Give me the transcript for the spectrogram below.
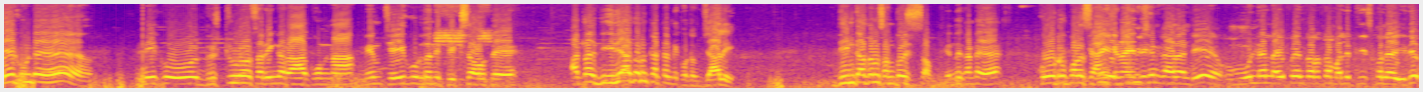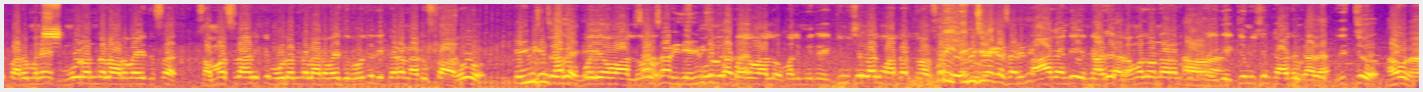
లేకుంటే మీకు దృష్టిలో సరిగ్గా రాకుండా మేము చేయకూడదని ఫిక్స్ అవుతే అట్లా ఇదే అతను కట్టండి కొంచెం జాలి. దీంతో అతను సంతోషిస్తాం. ఎందుకంటే కోటి రూపాయలు శాంక్షన్ అయింది. కాదండి. మూడు నెలలు అయిపోయిన తర్వాత మళ్ళీ తీసుకునే ఇదే పర్మనెంట్ మూడు వందల అరవై ఐదు సంవత్సరానికి మూడు వందల అరవై ఐదు రోజులు ఇక్కడ నడుస్తారు. ఎగ్జిబిషన్ కాదు ఇది. పోయే వాళ్ళు సార్, సార్, ఇది ఎగ్జిబిషన్ కాదు. మళ్ళీ మీరు ఎగ్జిబిషన్ లాగా మాట్లాడుతున్నారు మరి ఎగ్జిబిషనే కదా సార్ ఇది? కాదండి అదే భ్రమలో ఉన్నారనుకుంటున్నారు ఆ. ఇది ఎగ్జిబిషన్ కాదు. కాదా? బ్రిడ్జ్ అవునా?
